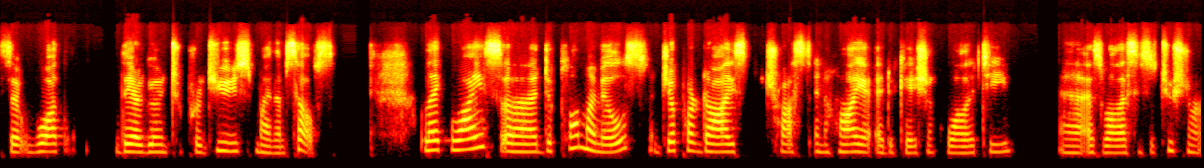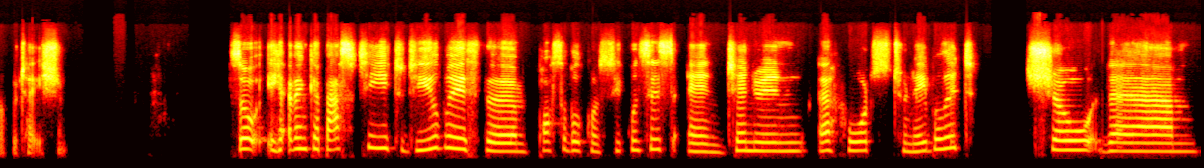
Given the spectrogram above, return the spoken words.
So, what they are going to produce by themselves. Likewise, uh, diploma mills jeopardize trust in higher education quality uh, as well as institutional reputation. So having capacity to deal with the possible consequences and genuine efforts to enable it show the, um,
